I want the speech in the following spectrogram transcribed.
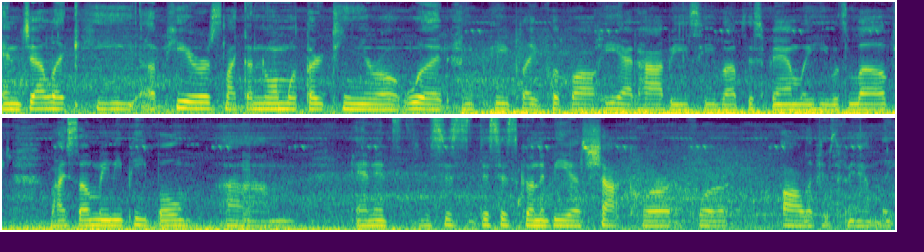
angelic. He appears like a normal 13 year old would. He played football. He had hobbies. He loved his family. He was loved by so many people. Um, and it's, this is this is going to be a shock for for all of his family.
